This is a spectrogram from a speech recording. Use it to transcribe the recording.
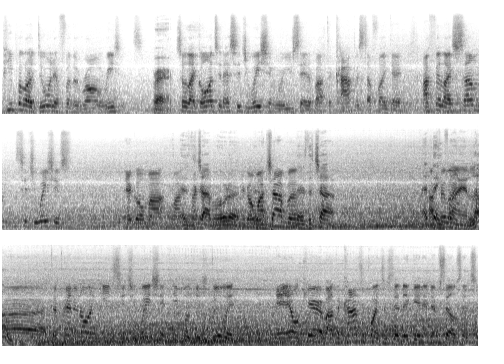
people are doing it for the wrong reasons. Right. So like going to that situation where you said about the cop and stuff like that, I feel like some situations. There go my my. There's the chopper. Hold up. There go my chopper. There's the chop. That I thing feel flying like, low. Uh, depending on each situation, people just do it and they don't care about the consequences that they get themselves into.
